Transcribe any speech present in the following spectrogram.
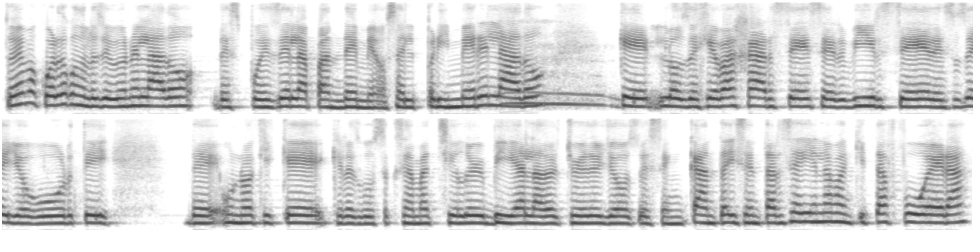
todavía me acuerdo cuando los llevé un helado después de la pandemia, o sea, el primer helado Mm. que los dejé bajarse, servirse, de esos de yogurt y de uno aquí que, que les gusta que se llama Chiller Bee al lado del Trader Joe's, les encanta, y sentarse ahí en la banquita afuera.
